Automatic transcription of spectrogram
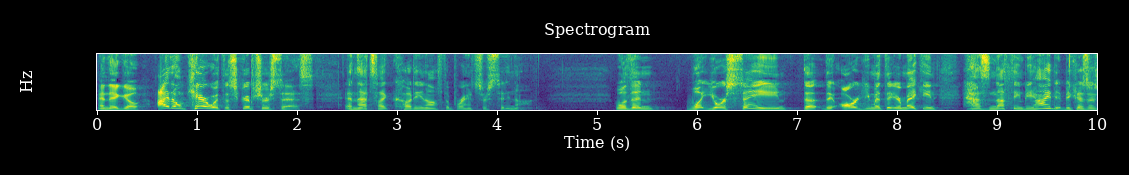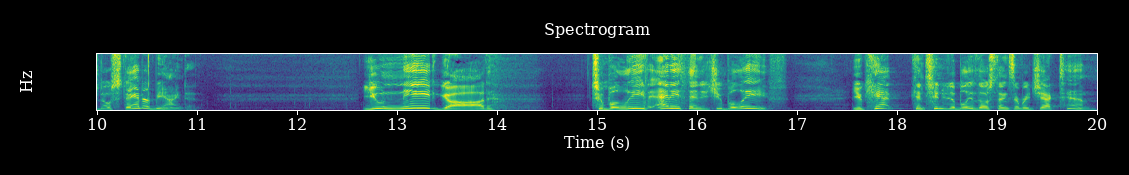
And they go, I don't care what the scripture says. And that's like cutting off the branch they're sitting on. Well, then what you're saying, the, the argument that you're making, has nothing behind it because there's no standard behind it. You need God to believe anything that you believe. You can't continue to believe those things and reject Him.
